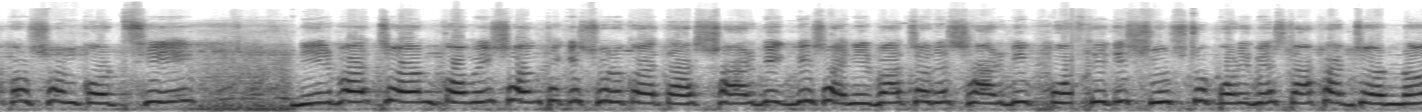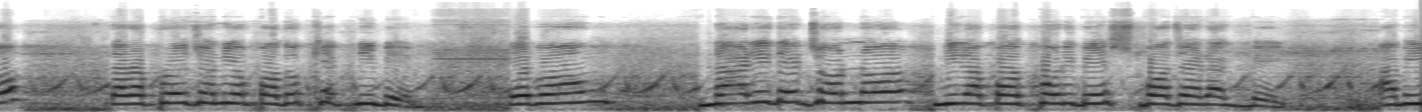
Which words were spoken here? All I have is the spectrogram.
আকর্ষণ করছি। নির্বাচন কমিশন থেকে শুরু করে তার সার্বিক বিষয়, নির্বাচনের সার্বিক পরিস্থিতি, সুষ্ঠু পরিবেশ রাখার জন্য তারা প্রয়োজনীয় পদক্ষেপ নেবে এবং নারীদের জন্য নিরাপদ পরিবেশ বজায় রাখবে। আমি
